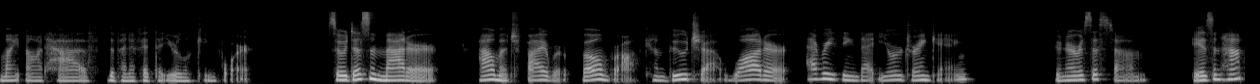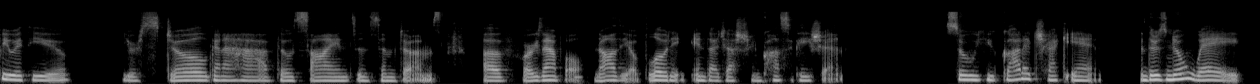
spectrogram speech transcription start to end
might not have the benefit that you're looking for. So it doesn't matter how much fiber, bone broth, kombucha, water, everything that you're drinking, your nervous system isn't happy with you, you're still going to have those signs and symptoms of, for example, nausea, bloating, indigestion, constipation. So you got to check in. And there's no way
